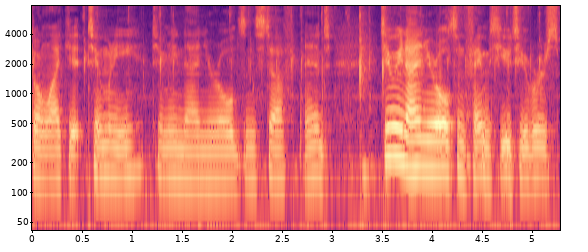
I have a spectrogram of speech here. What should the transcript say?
don't like it. Too many too many nine year olds and stuff, and too many nine year olds and famous YouTubers.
